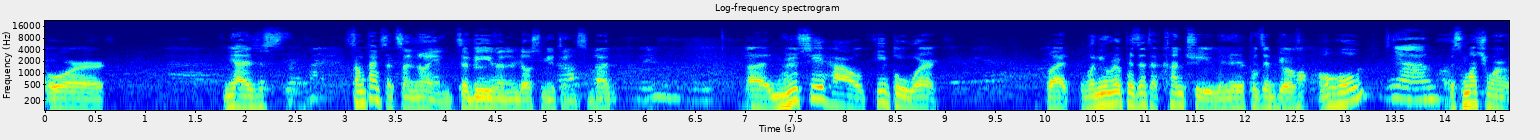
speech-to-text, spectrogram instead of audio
or yeah, it's just sometimes it's annoying to be even in those meetings. But uh, you see how people work. But when you represent a country, when you represent your ho- home, yeah, it's much more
